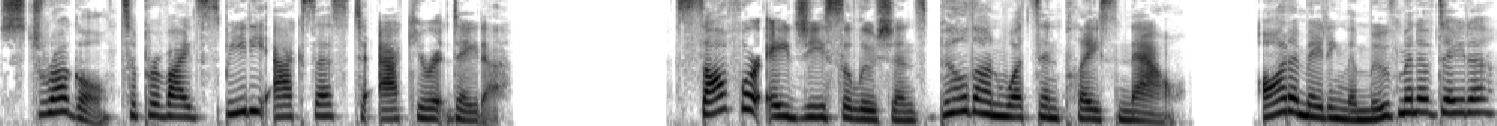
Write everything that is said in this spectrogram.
struggle to provide speedy access to accurate data. Software AG solutions build on what's in place now, automating the movement of data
